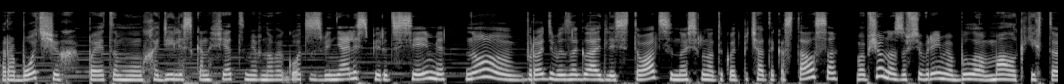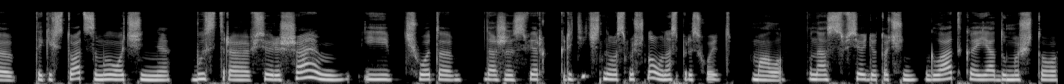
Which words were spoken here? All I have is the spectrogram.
рабочих, поэтому ходили с конфетами в Новый год, извинялись перед всеми. Но вроде бы загладили ситуацию, но все равно такой отпечаток остался. Вообще у нас за все время было мало каких-то таких ситуаций, мы очень быстро все решаем, и чего-то даже сверхкритичного, смешного у нас происходит мало. У нас все идет очень гладко. Я думаю, что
